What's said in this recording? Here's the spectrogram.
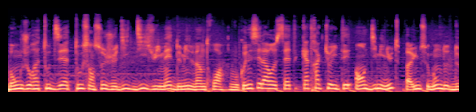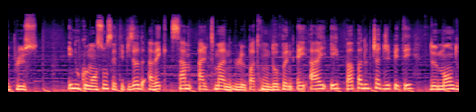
Bonjour à toutes et à tous en ce jeudi 18 mai 2023. Vous connaissez la recette, 4 actualités en 10 minutes, pas une seconde de plus. Et nous commençons cet épisode avec Sam Altman, le patron d'OpenAI et papa de ChatGPT, demande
